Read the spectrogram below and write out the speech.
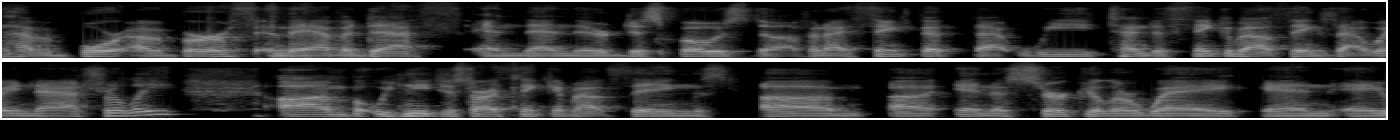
have a, bor- a birth, and they have a death, and then they're disposed of. And I think that that we tend to think about things that way naturally, um, but we need to start thinking about things um, uh, in a circular way, in a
